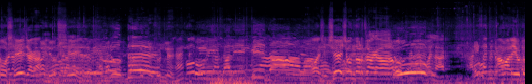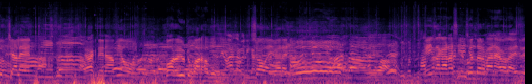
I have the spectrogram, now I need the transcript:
ও সেই জায়গা কিন্তু সেই। ও, সেই সুন্দর জায়গা। আমার ইউটিউব চ্যানেল একদিন আমিও বড় ইউটিউবার হব। সবাই বেড়াই এই জায়গাটা সেই সুন্দর বানায় বলা হয়েছে।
